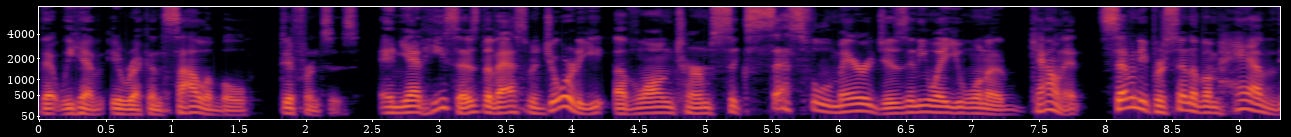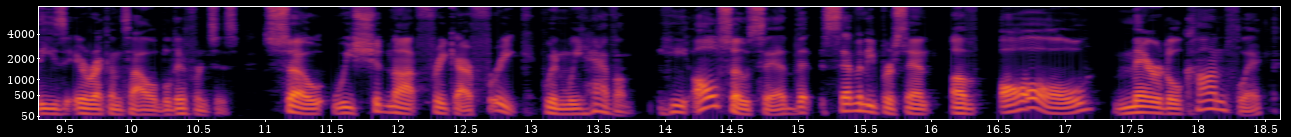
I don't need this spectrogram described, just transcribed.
that we have irreconcilable differences. And yet he says the vast majority of long term successful marriages, any way you want to count it, 70% of them have these irreconcilable differences. So we should not freak our freak when we have them. He also said that 70% of all marital conflict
